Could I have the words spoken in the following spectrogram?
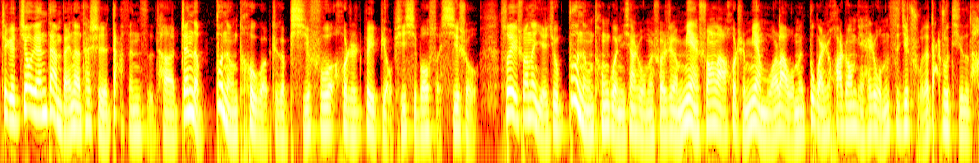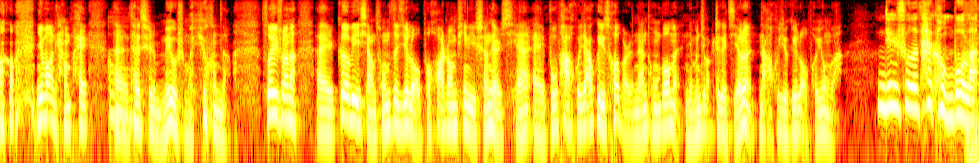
这个胶原蛋白呢，它是大分子，它真的不能透过这个皮肤或者被表皮细胞所吸收，所以说呢，也就不能通过你像是我们说这个面霜啦，或者是面膜啦，我们不管是化妆品还是我们自己煮的大猪蹄子汤，你往脸上拍，哎，它是没有什么用的。所以说呢，哎，各位想从自己老婆化妆品里省点钱，哎，不怕回家跪搓板的男同胞们，你们就把这个结论拿回去给老婆用吧。你这说的太恐怖了，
